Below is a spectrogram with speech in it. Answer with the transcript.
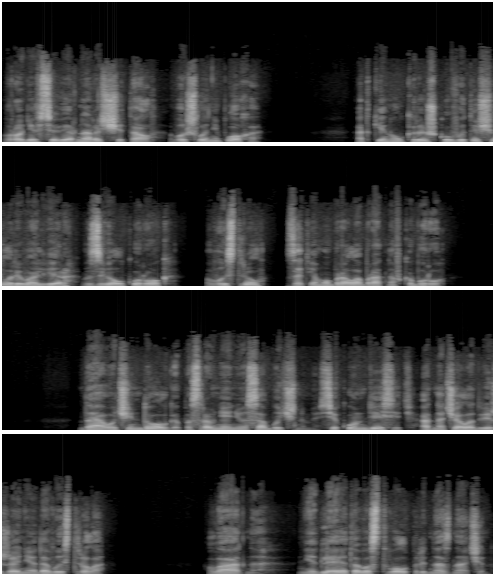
Вроде все верно рассчитал, вышло неплохо. Откинул крышку, вытащил револьвер, взвел курок, выстрел, затем убрал обратно в кобуру. Да, очень долго по сравнению с обычным, секунд десять от начала движения до выстрела. Ладно, не для этого ствол предназначен.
